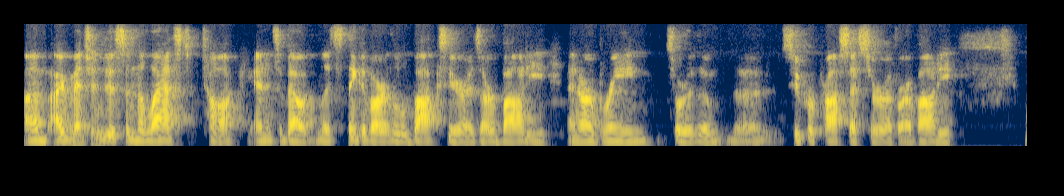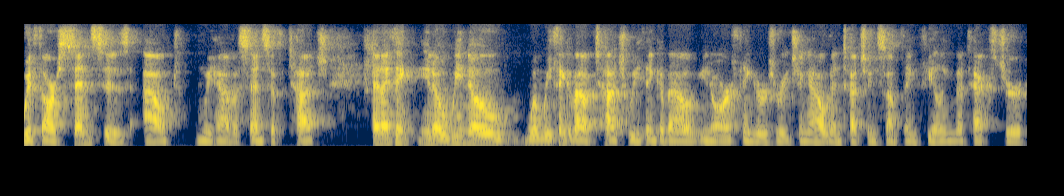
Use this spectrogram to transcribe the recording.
um, i mentioned this in the last talk and it's about let's think of our little box here as our body and our brain sort of the, the super processor of our body with our senses out. We have a sense of touch. And I think you know we know when we think about touch, we think about you know our fingers reaching out and touching something, feeling the texture,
